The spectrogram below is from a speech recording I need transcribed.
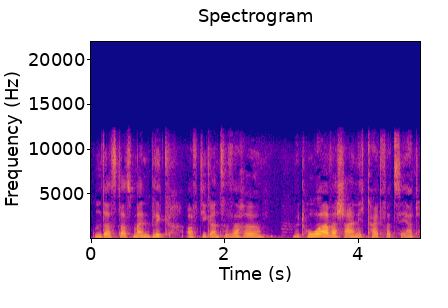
und dass das meinen Blick auf die ganze Sache mit hoher Wahrscheinlichkeit verzerrt.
